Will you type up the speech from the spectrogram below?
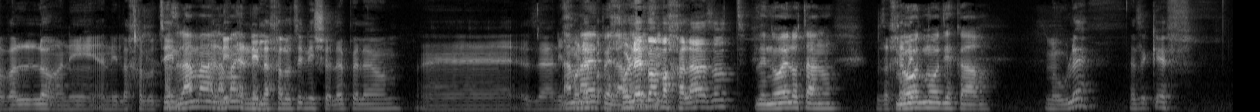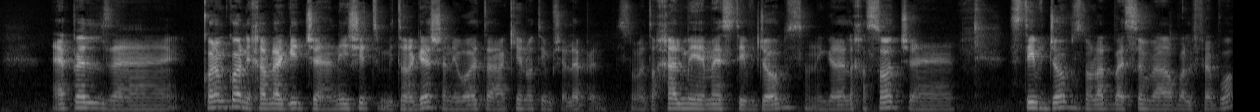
אבל לא, אני, אני לחלוטין, אז למה, אני, למה אני לחלוטין איש של אפל היום. אה, זה, אני חולה, אפל, חולה במחלה זה, הזאת. זה נועל אותנו. זה חלק... מאוד מאוד יקר. מעולה, איזה כיף. אפל זה... קודם כל אני חייב להגיד שאני אישית מתרגש, אני רואה את הקינוטים של אפל. זאת אומרת, החל מימי סטיב ג'ובס, אני אגלה לך סוד שסטיב ג'ובס נולד ב-24 לפברואר,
